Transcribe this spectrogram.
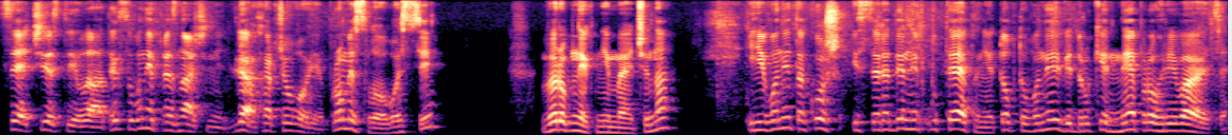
Це чистий латекс. Вони призначені для харчової промисловості. Виробник Німеччина. І вони також із середини утеплені, тобто вони від руки не прогріваються.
